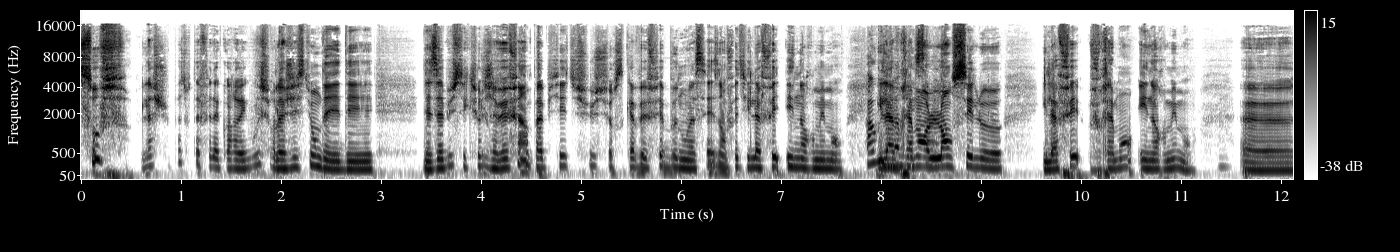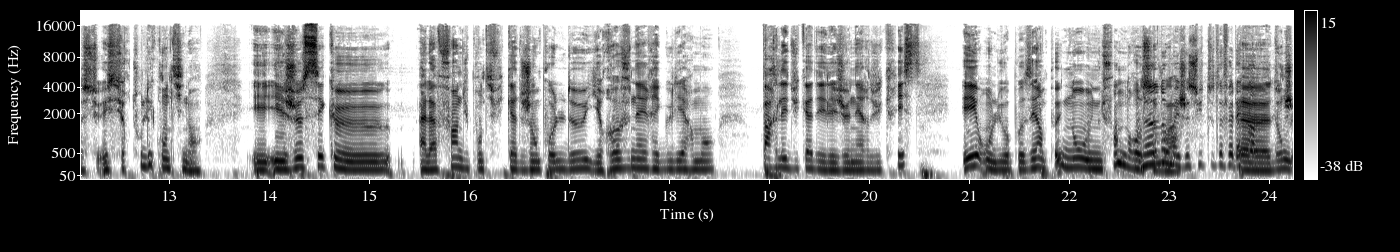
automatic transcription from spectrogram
Sauf, là, je suis pas tout à fait d'accord avec vous sur la gestion des, des, des abus sexuels. J'avais fait un papier dessus sur ce qu'avait fait Benoît XVI. En fait, il a fait énormément. Ah oui, il a vraiment ça- lancé le. Il a fait vraiment énormément, euh, sur- et sur tous les continents. Et, et je sais que à la fin du pontificat de Jean-Paul II, il revenait régulièrement parler du cas des légionnaires du Christ, et on lui opposait un peu non une fin de recevoir. Non, non, mais je suis tout à fait d'accord. Euh, donc, je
